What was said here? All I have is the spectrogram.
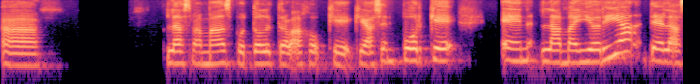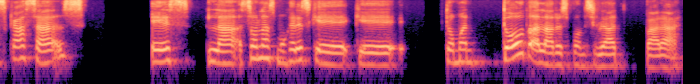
a las mamás por todo el trabajo que, que hacen, porque en la mayoría de las casas es la, son las mujeres que, que toman toda la responsabilidad para,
